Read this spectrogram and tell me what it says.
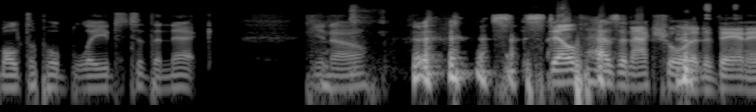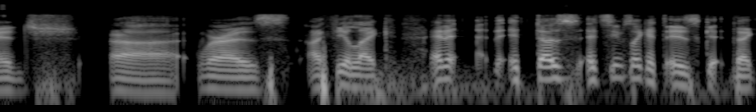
multiple blades to the neck you know? Stealth has an actual advantage uh whereas i feel like and it it does it seems like it is get, like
